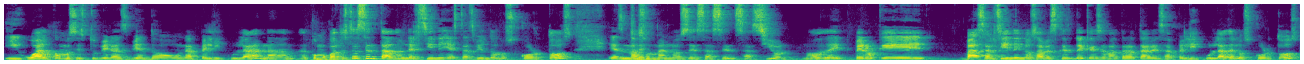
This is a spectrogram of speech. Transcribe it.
igual como si estuvieras viendo una película, nada, como cuando estás sentado en el cine y estás viendo los cortos, es más o menos esa sensación, ¿no? De, pero que vas al cine y no sabes de qué se va a tratar esa película, de los cortos,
